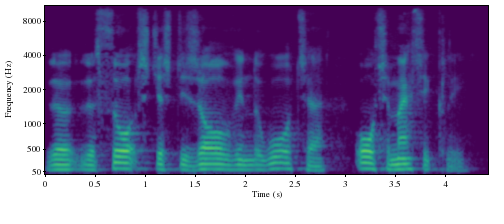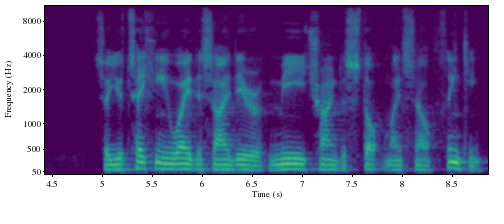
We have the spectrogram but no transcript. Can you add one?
The, the thoughts just dissolve in the water automatically. So you're taking away this idea of me trying to stop myself thinking.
